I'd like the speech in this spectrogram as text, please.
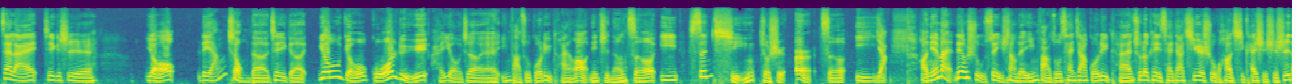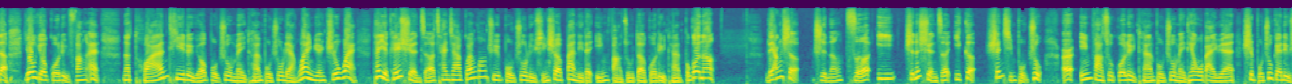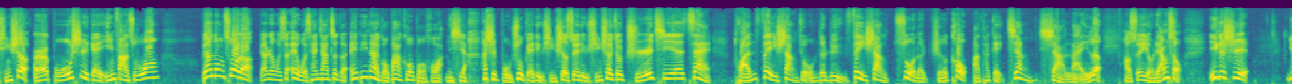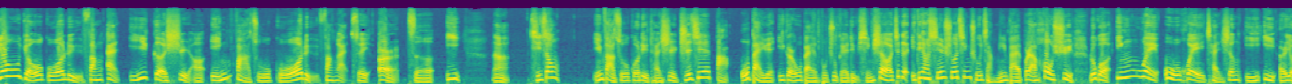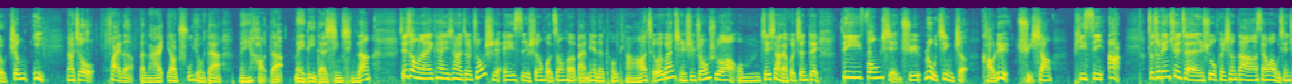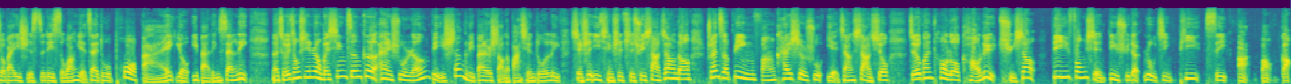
再来，这个是有。两种的这个悠游国旅，还有这银发族国旅团哦，你只能择一申请，就是二择一呀。好，年满六十五岁以上的银发族参加国旅团，除了可以参加七月十五号起开始实施的悠游国旅方案，那团体旅游补助每团补助两万元之外，他也可以选择参加观光局补助旅行社办理的银发族的国旅团。不过呢，两者。只能择一，只能选择一个申请补助。而银发族国旅团补助每天五百元，是补助给旅行社，而不是给银发族哦。不要弄错了，不要认为说，哎，我参加这个，哎，你那狗爸扣不好啊？你是啊，他是补助给旅行社，所以旅行社就直接在团费上，就我们的旅费上做了折扣，把它给降下来了。好，所以有两种，一个是。优游国旅方案，一个是哦银发族国旅方案，所以二择一。那其中银发族国旅团是直接把五百元一个人五百元补助给旅行社哦，这个一定要先说清楚讲明白，不然后续如果因为误会产生疑义而有争议，那就坏了本来要出游的美好的美丽的心情了。接着我们来看一下这个中时 A 四生活综合版面的头条，指挥官陈时中说，我们接下来会针对低风险区入境者考虑取消。PCR，这昨天确诊数回升到三万五千九百一十四例，死亡也再度破百，有一百零三例。那指挥中心认为新增个案数仍比上个礼拜二少了八千多例，显示疫情是持续下降的哦。专责病房开设数也将下修。指挥官透露，考虑取消低风险地区的入境 PCR 报告。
